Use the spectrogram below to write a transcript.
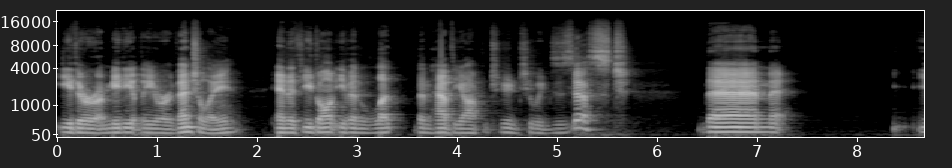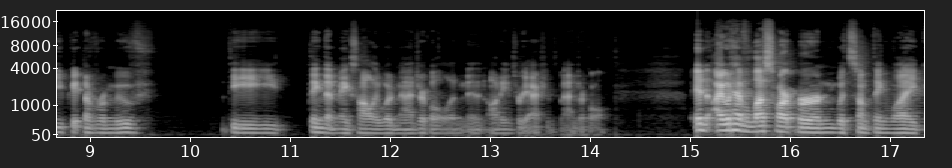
either immediately or eventually, and if you don't even let them have the opportunity to exist, then you can remove the thing that makes Hollywood magical and, and audience reactions magical. And I would have less heartburn with something like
